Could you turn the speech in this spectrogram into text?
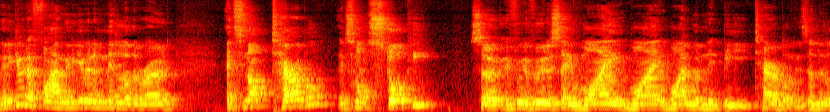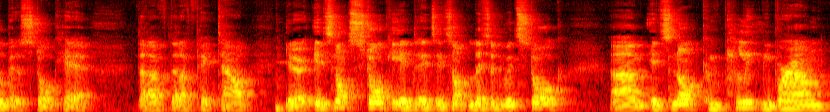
I'm going to give it a 5. I'm going to give it a middle of the road. It's not terrible. It's not stalky. So if we, if we were to say why, why, why wouldn't it be terrible? There's a little bit of stalk here that I've, that I've picked out. You know, it's not stalky. It, it's, it's not littered with stalk. Um, it's not completely brown.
